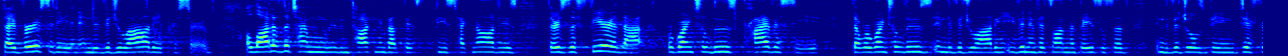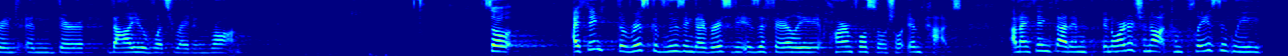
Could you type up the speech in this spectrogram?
diversity and individuality preserved. A lot of the time when we've been talking about this, these technologies, there's the fear that we're going to lose privacy, that we're going to lose individuality, even if it's on the basis of individuals being different and their value of what's right and wrong. So I think the risk of losing diversity is a fairly harmful social impact. And I think that in, in order to not complacently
